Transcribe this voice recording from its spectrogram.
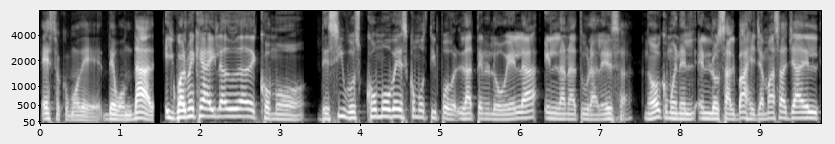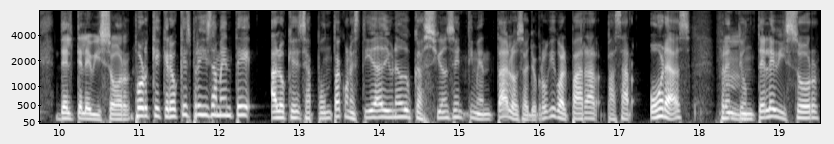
eso, como de, de bondad. Igual me queda ahí la duda de cómo, de si vos cómo ves como tipo la telenovela en la naturaleza, ¿no? Como en, el, en lo salvaje, ya más allá del, del televisor. Porque creo que es precisamente a lo que se apunta con esta idea de una educación sentimental. O sea, yo creo que igual para pasar horas frente a mm. un televisor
